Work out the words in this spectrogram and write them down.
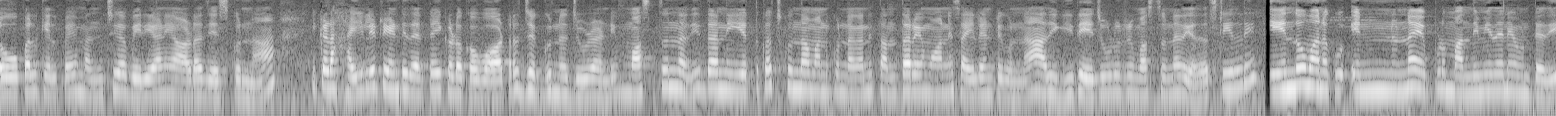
లోపలికి వెళ్ళిపోయి మంచిగా బిర్యానీ ఆర్డర్ చేసుకున్నా. ఇక్కడ హైలైట్ ఏంటిదంటే ఇక్కడ ఒక వాటర్ జగ్గు ఉన్నది చూడండి. మస్తున్నది. దాన్ని ఎత్తుకొచ్చుకుందాం అనుకున్నా కానీ తంతారేమో అని సైలెంట్గా ఉన్నా. అది ఇదే చూడు మస్తు ఉన్నది కదా స్టీల్ది. ఏందో మనకు ఎన్నున్నా ఎప్పుడు మంది మీదనే ఉంటుంది.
